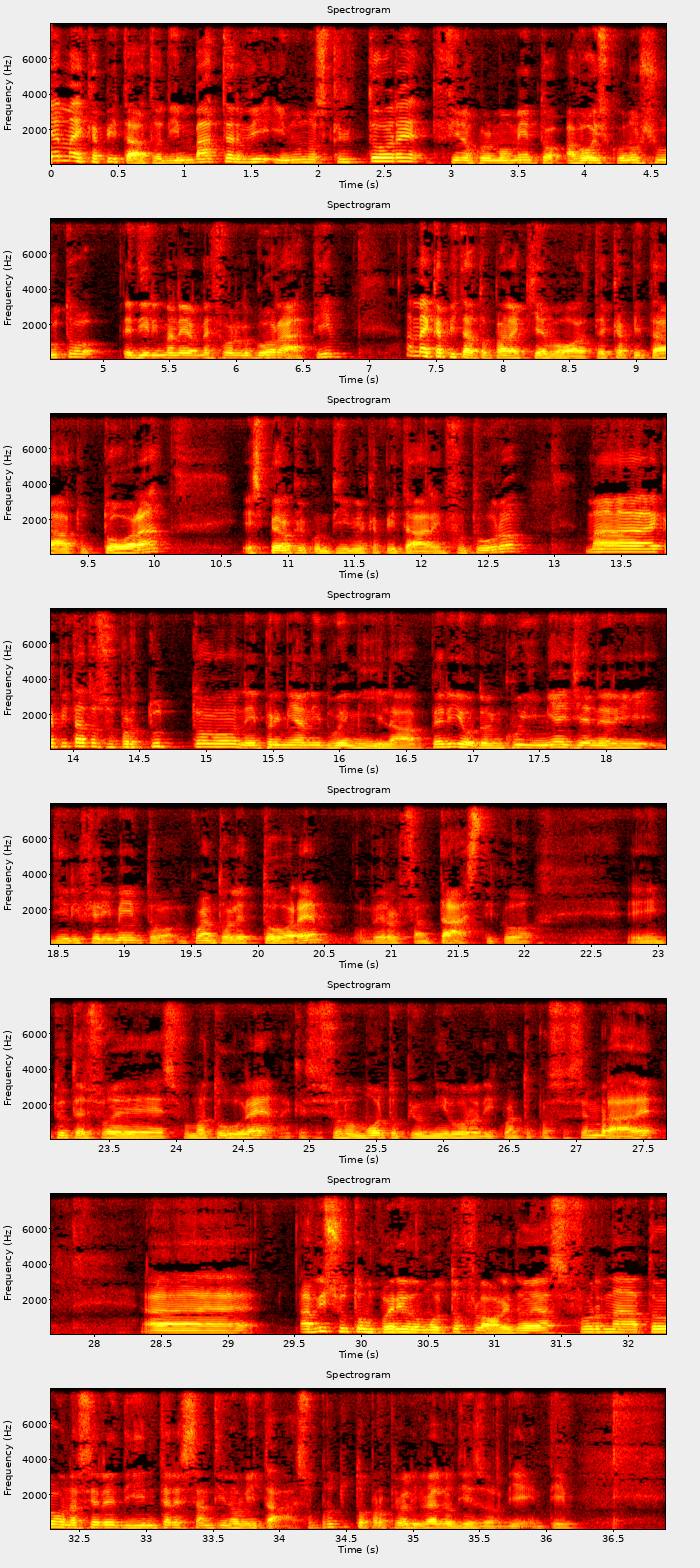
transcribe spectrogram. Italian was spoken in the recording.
è mai capitato di imbattervi in uno scrittore fino a quel momento a voi sconosciuto e di rimanerne folgorati? A me è capitato parecchie volte, capita tuttora e spero che continui a capitare in futuro, ma è capitato soprattutto nei primi anni 2000, periodo in cui i miei generi di riferimento in quanto lettore, ovvero il fantastico in tutte le sue sfumature, anche se sono molto più onnivoro di quanto possa sembrare, eh, ha vissuto un periodo molto florido e ha sfornato una serie di interessanti novità, soprattutto proprio a livello di esordienti.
